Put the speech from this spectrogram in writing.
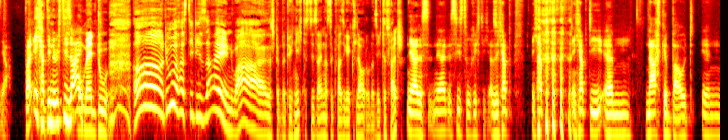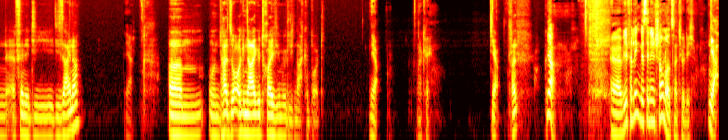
ja. Weil ich habe die nämlich designt. Moment, du. Oh, du hast die Design. Wow. Das stimmt natürlich nicht. Das Design hast du quasi geklaut, oder sehe ich das falsch? Ja, das, ja, das siehst du richtig. Also ich habe ich hab, ich hab die ähm, nachgebaut in Affinity Designer. Ja. Ähm, und halt so originalgetreu wie möglich nachgebaut. Ja. Okay. Ja. Also, Ja. Äh, wir verlinken das in den Shownotes natürlich. ja.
